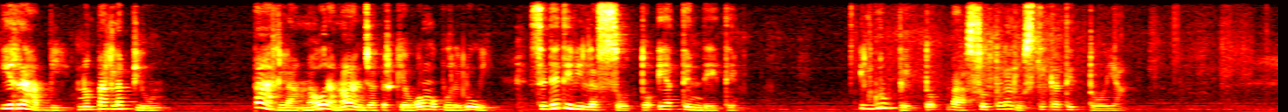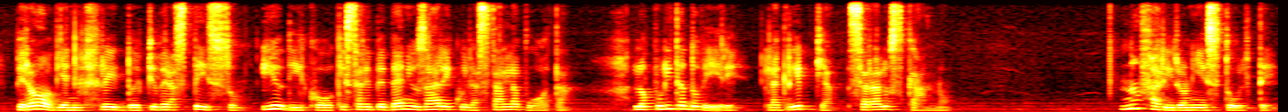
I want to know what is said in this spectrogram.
Il rabbi non parla più. Parla, ma ora mangia perché è uomo pure lui. Sedetevi là sotto e attendete. Il gruppetto va sotto la rustica tettoia. Però viene il freddo e pioverà spesso. Io dico che sarebbe bene usare quella stalla vuota. L'ho pulita a dovere la greppia sarà lo scanno. Non fare ironie stolte,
